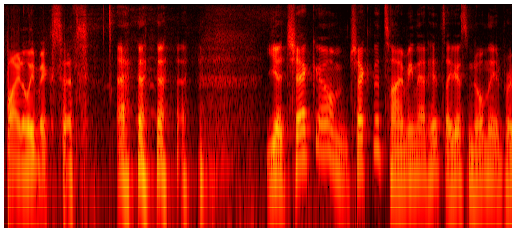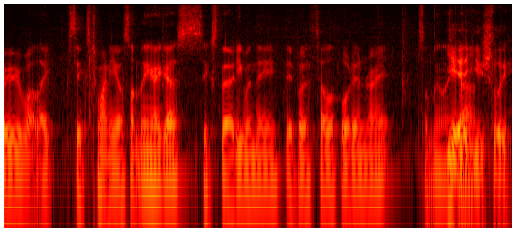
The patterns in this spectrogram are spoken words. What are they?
finally makes sense. Yeah, check um check the timing that hits. I guess normally it'd probably be what like six twenty or something. I guess six thirty when they they both teleport in, right? Something like yeah, that. Yeah, usually.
